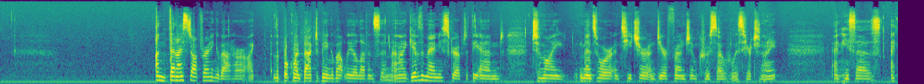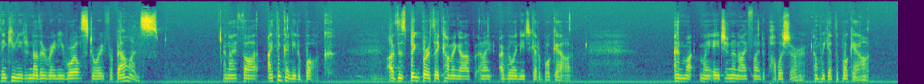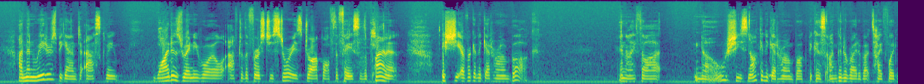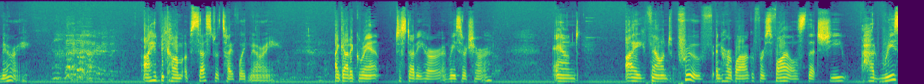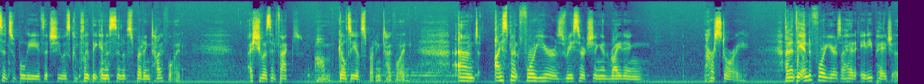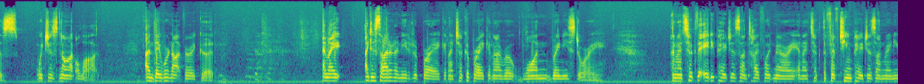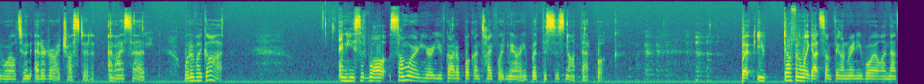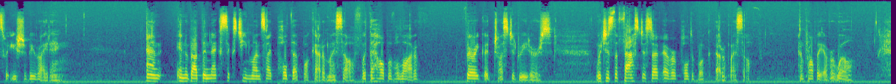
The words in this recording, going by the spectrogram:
And then I stopped writing about her. I, the book went back to being about Leah Levinson. And I give the manuscript at the end to my mentor and teacher and dear friend Jim Krusoe, who is here tonight. And he says, I think you need another Rainey Royal story for balance. And I thought, I think I need a book. I have this big birthday coming up, and I, I really need to get a book out. And my, my agent and I find a publisher, and we get the book out. And then readers began to ask me, why does Rainey Royal, after the first two stories, drop off the face of the planet? Is she ever going to get her own book? And I thought, no, she's not going to get her own book because I'm going to write about Typhoid Mary. I had become obsessed with Typhoid Mary. I got a grant to study her and research her, and I found proof in her biographer's files that she had reason to believe that she was completely innocent of spreading typhoid. Uh, She was, in fact, um, guilty of spreading typhoid. And I spent four years researching and writing her story. And at the end of four years, I had 80 pages, which is not a lot. And they were not very good. And I, I decided I needed a break, and I took a break and I wrote one Rainey story. And I took the 80 pages on Typhoid Mary and I took the 15 pages on Rainey Royal to an editor I trusted. And I said, What have I got? And he said, Well, somewhere in here you've got a book on Typhoid Mary, but this is not that book. But you definitely got something on Rainey Royal, and that's what you should be writing. And in about the next 16 months, I pulled that book out of myself with the help of a lot of very good, trusted readers which is the fastest I've ever pulled a book out of myself, and probably ever will.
